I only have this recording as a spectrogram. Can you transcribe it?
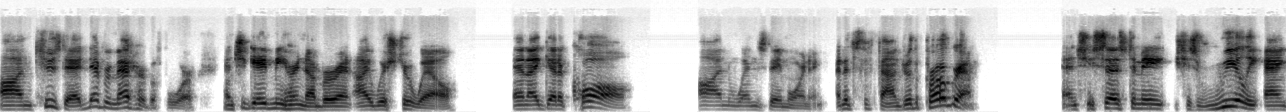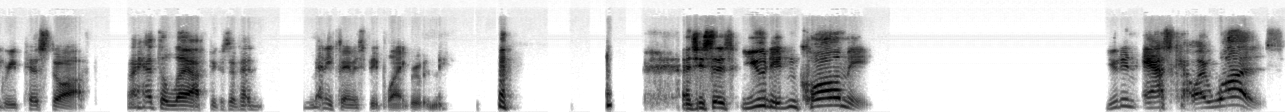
on Tuesday. I'd never met her before. And she gave me her number and I wished her well. And I get a call on Wednesday morning, and it's the founder of the program. And she says to me, she's really angry, pissed off. And I had to laugh because I've had many famous people angry with me. and she says, You didn't call me. You didn't ask how I was.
